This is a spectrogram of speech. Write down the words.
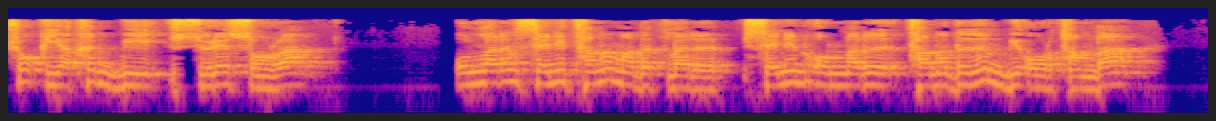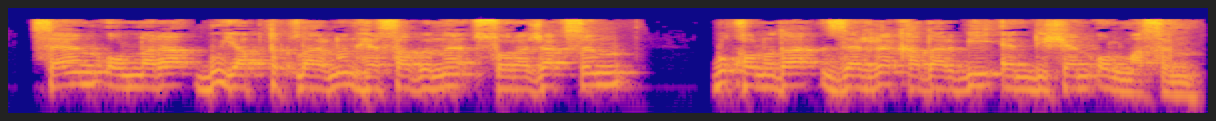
Çok yakın bir süre sonra onların seni tanımadıkları, senin onları tanıdığın bir ortamda sen onlara bu yaptıklarının hesabını soracaksın. Bu konuda zerre kadar bir endişen olmasın.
